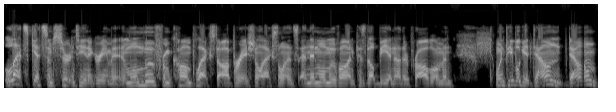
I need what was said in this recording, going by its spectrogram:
Let's get some certainty and agreement, and we'll move from complex to operational excellence, and then we'll move on because there'll be another problem. And when people get down down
